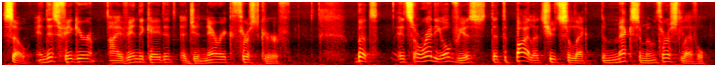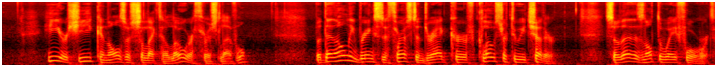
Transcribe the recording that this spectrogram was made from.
So, in this figure I have indicated a generic thrust curve. But it's already obvious that the pilot should select the maximum thrust level. He or she can also select a lower thrust level, but that only brings the thrust and drag curve closer to each other. So that is not the way forward.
